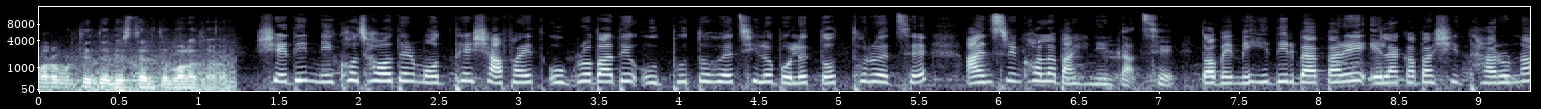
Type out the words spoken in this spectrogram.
পরবর্তীতে বিস্তারিত বলা যাবে। সেদিন নিখোঁজ হওয়াদের মধ্যে সাফায়েত উগ্রবাদে উদ্বুদ্ধ হয়েছিল বলে তথ্য রয়েছে আইনশৃঙ্খলা বাহিনীর কাছে। তবে মেহেদির ব্যাপারে এলাকাবাসীর ধারণা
